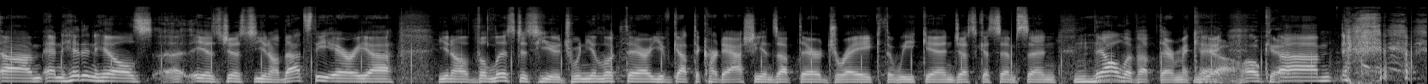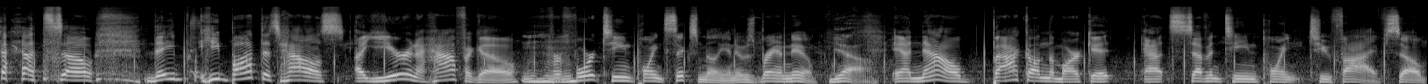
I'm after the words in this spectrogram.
um, and Hidden Hills uh, is just, you know, that's the area. You know, the list is huge. When you look there, you've got the Kardashians up there, Drake, The Weeknd, Jessica Simpson. They all live up there, McKay. Yeah. Okay. Um, so they he bought this house a year and a half ago for 14.6 million. It was brand new. yeah. And now back on the market at 17.25. So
